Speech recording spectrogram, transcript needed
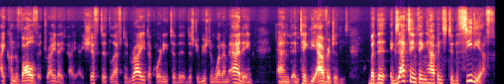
I convolve it, right? I, I, I shift it left and right according to the distribution of what I'm adding and, and take the average of these. But the exact same thing happens to the CDF.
